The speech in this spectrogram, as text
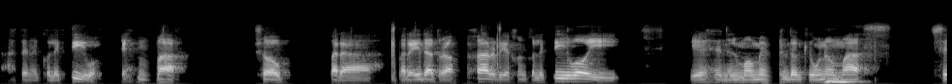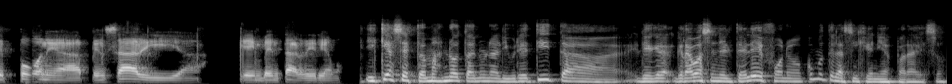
hasta en el colectivo. Es más, yo para, para ir a trabajar viajo en colectivo y, es en el momento en que uno mm. más se pone a pensar y a, inventar, diríamos. ¿Y qué haces? ¿Tomás nota en una libretita? ¿Le grabás en el teléfono? ¿Cómo te las ingenias para eso?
